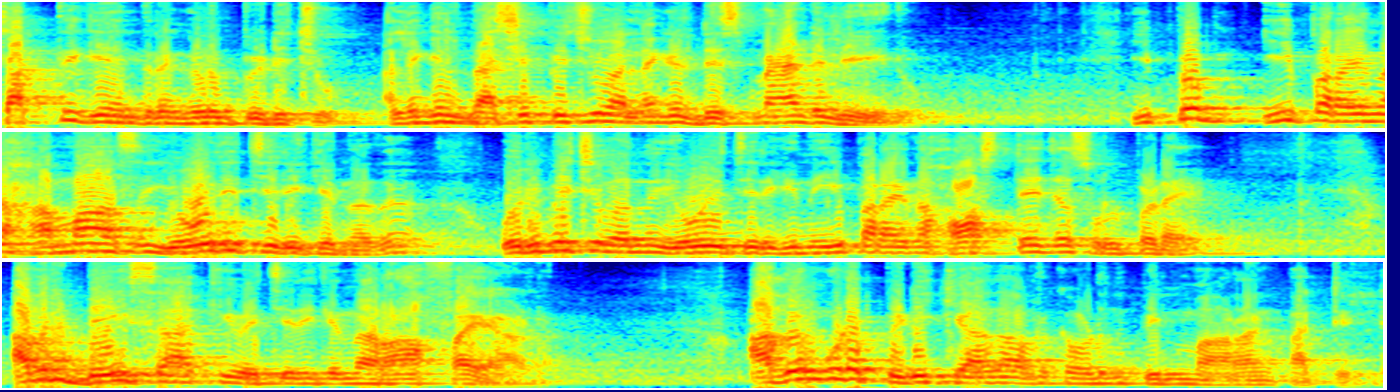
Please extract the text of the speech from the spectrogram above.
ശക്തി കേന്ദ്രങ്ങളും പിടിച്ചു. അല്ലെങ്കിൽ നശിപ്പിച്ചു അല്ലെങ്കിൽ ഡിസ്മാൻഡിൽ ചെയ്തു. ഇപ്പം ഈ പറയുന്ന ഹമാസ് യോജിച്ചിരിക്കുന്നത് ഒരുമിച്ച് വന്ന് യോജിച്ചിരിക്കുന്ന ഈ പറയുന്ന ഹോസ്റ്റേജസ് ഉൾപ്പെടെ അവർ ബേസ് ആക്കി വെച്ചിരിക്കുന്ന റാഫയാണ്. അതും കൂടെ പിടിക്കാതെ അവർക്ക് അവിടുന്ന് പിന്മാറാൻ പറ്റില്ല.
